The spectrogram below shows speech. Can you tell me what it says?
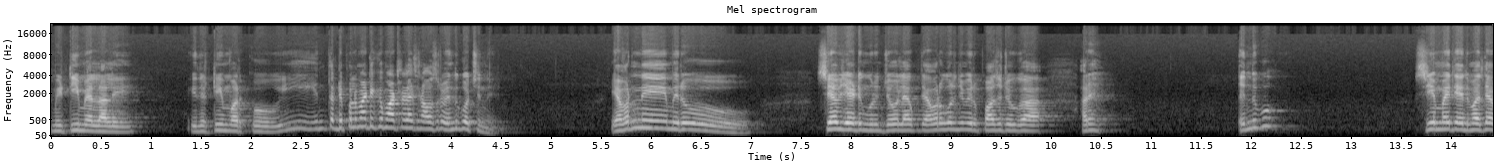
మీ టీం వెళ్ళాలి. ఇది టీం వర్క్ ఈ ఇంత డిప్లొమాటిక్గా మాట్లాడాల్సిన అవసరం ఎందుకు వచ్చింది? ఎవరిని మీరు సేవ్ చేయడం గురించో లేకపోతే ఎవరి గురించి మీరు పాజిటివ్గా అరే ఎందుకు? సీఎం అయితే ఏది మధ్య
